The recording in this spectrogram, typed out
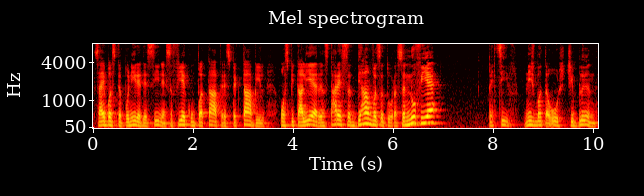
să aibă stăpânire de sine, să fie cumpătat, respectabil, ospitalier, în stare să dea învățătură, să nu fie pețiv, nici bătăuș, ci blând,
